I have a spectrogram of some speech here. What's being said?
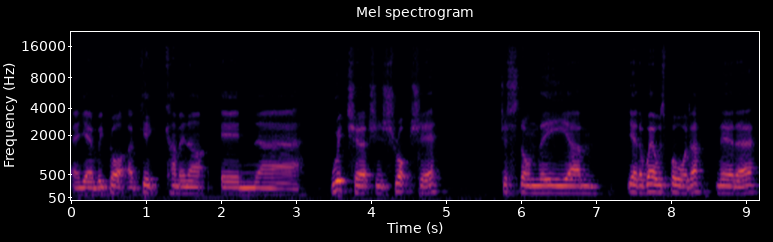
and yeah, we've got a gig coming up in uh, Whitchurch in Shropshire, just on the um, yeah the Wales border near there.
